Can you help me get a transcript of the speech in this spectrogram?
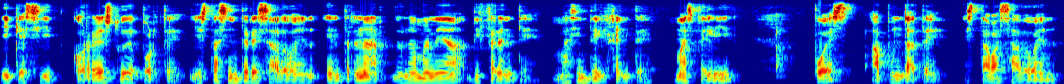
y que si corres tu deporte y estás interesado en entrenar de una manera diferente, más inteligente, más feliz, pues apúntate. Está basado en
